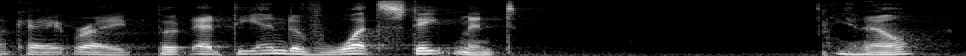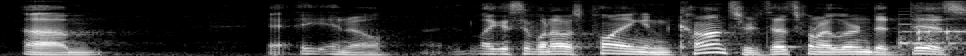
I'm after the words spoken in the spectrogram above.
Okay, right, but at the end of what statement? You know, um, eh, you know, like I said, when I was playing in concerts, that's when I learned that this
